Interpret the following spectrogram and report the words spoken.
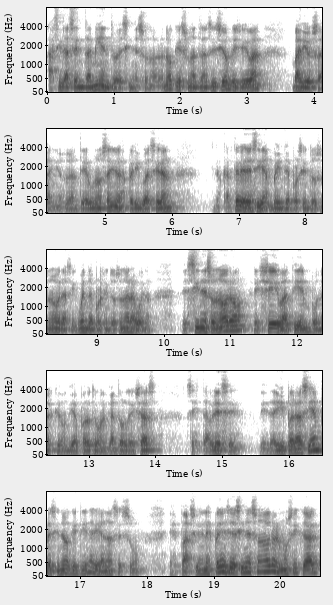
hacia el asentamiento del cine sonoro, ¿no? que es una transición que lleva varios años. Durante algunos años las películas eran, los carteles decían 20% sonora, 50% sonora, bueno, el cine sonoro le lleva tiempo, no es que de un día para otro con el cantor de jazz se establece desde ahí para siempre, sino que tiene que ganarse su, espacio. En la experiencia de cine sonoro, el musical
